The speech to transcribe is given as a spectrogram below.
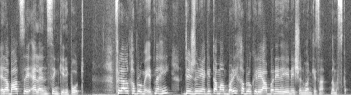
इलाहाबाद से एलएन सिंह की रिपोर्ट। फ़िलहाल खबरों में इतना ही। देश दुनिया की तमाम बड़ी खबरों के लिए आप बने रहिए नेशन वन के साथ। नमस्कार।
